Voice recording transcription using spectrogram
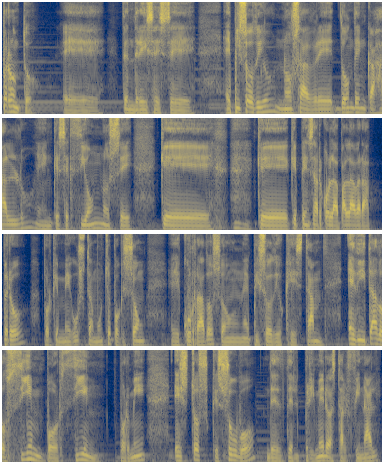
pronto eh, tendréis ese episodio, no sabré dónde encajarlo, en qué sección, no sé qué, qué, pensar con la palabra pro, porque me gusta mucho, porque son currados, son episodios que están editados 100% por mí, estos que subo desde el primero hasta el final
